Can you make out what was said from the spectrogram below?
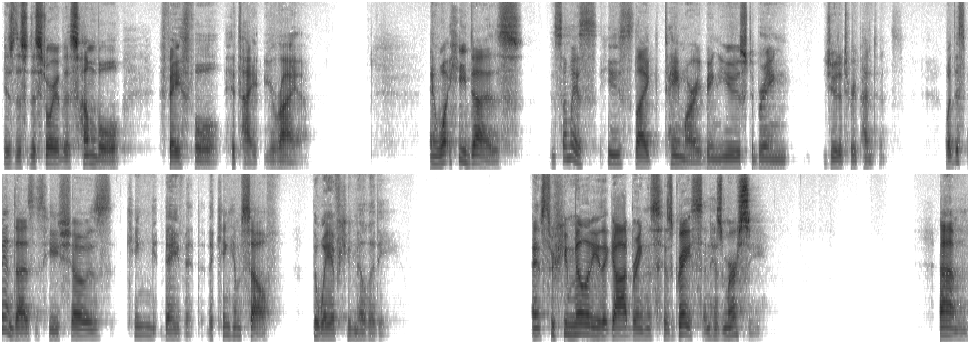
is this the story of this humble, faithful Hittite, Uriah. And what he does, in some ways, he's like Tamar being used to bring Judah to repentance. What this man does is he shows King David, the king himself, the way of humility. And it's through humility that God brings his grace and his mercy. Um,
